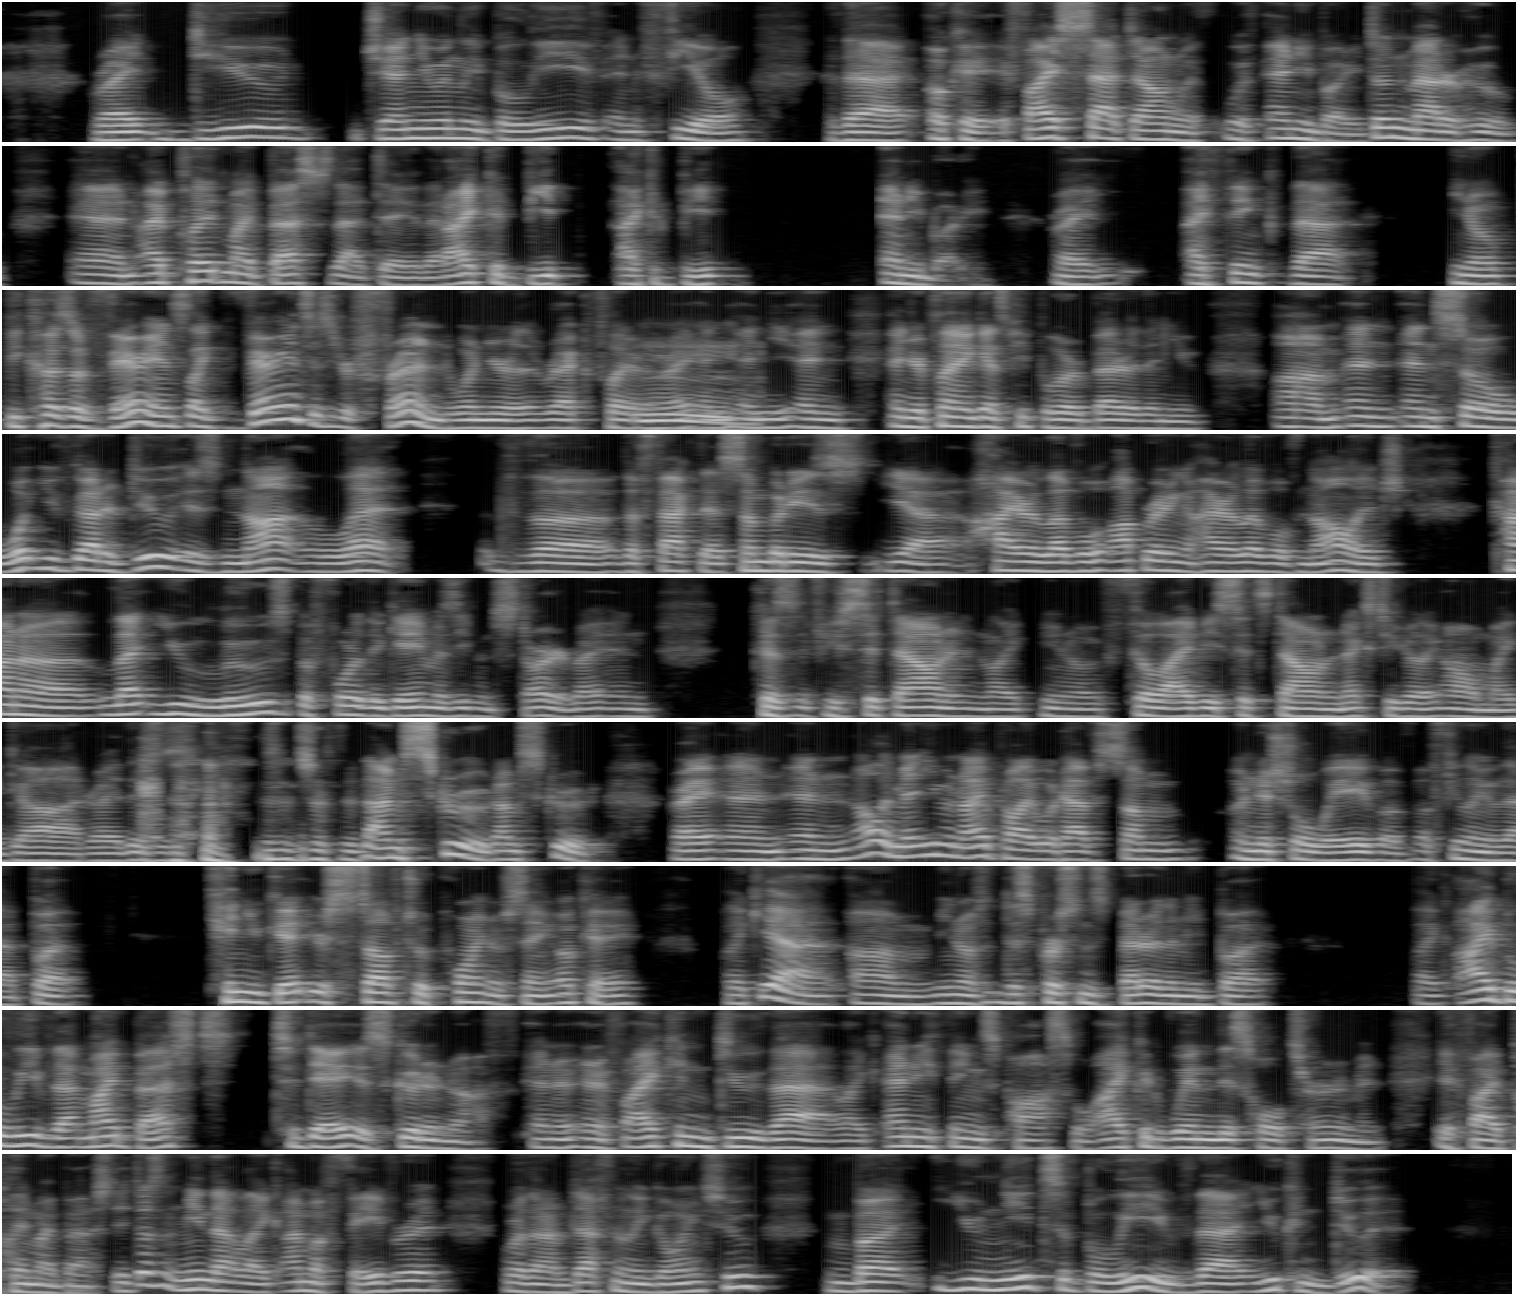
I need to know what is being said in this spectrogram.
right? Do you genuinely believe and feel that okay, if I sat down with with anybody, doesn't matter who, and I played my best that day, that I could beat I could beat anybody, right? I think that you know because of variance, like variance is your friend when you're the rec player, right? And Mm. and and and you're playing against people who are better than you um and and so what you've got to do is not let the the fact that somebody's yeah higher level operating a higher level of knowledge kind of let you lose before the game has even started right and because if you sit down and like you know phil ivey sits down next to you you're like oh my god right? This is this is just i'm screwed i'm screwed right? And and i'll admit even i probably would have some initial wave of a feeling of that but can you get yourself to a point of saying okay like yeah um you know this person's better than me but like i believe that my best today is good enough. And, and if i can do that like anything's possible. I could win this whole tournament if i play my best. It doesn't mean that like i'm a favorite or that i'm definitely going to but you need to believe that you can do it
